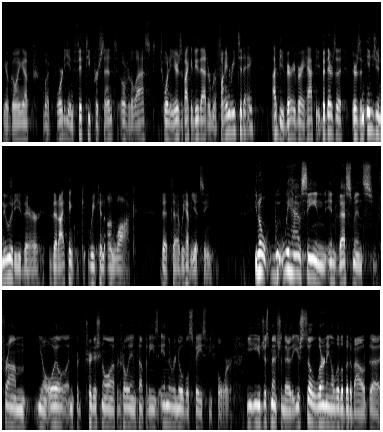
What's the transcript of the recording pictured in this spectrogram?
you know, going up, what, 40 and 50% over the last 20 years. If I could do that at a refinery today, I'd be very, very happy. But there's, a, there's an ingenuity there that I think we can unlock that uh, we haven't yet seen. You know, we, we have seen investments from, you know, oil and traditional uh, petroleum companies in the renewable space before. You, you, just mentioned there that you're still learning a little bit about, uh,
